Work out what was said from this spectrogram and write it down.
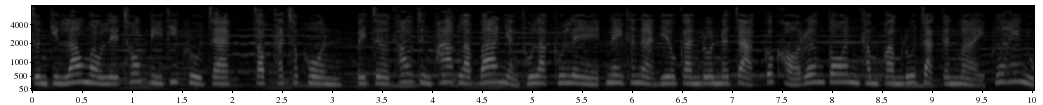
จนกินเหล้าเมาเละโชคดีที่ครูแจ็คจอบทัชพล ไปเจอเข้าจึงภาคลับบ้านอย่างทุลักทุเล ในขณะเดียวกันรณจักรก็ขอเริ่มต้นทำความรู้จักกันใหม่เพื่อให้หนู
